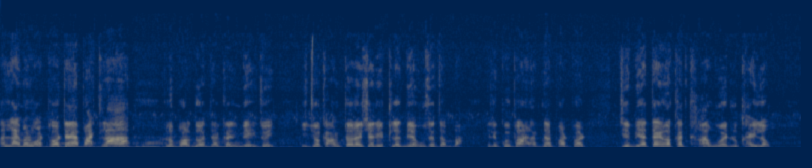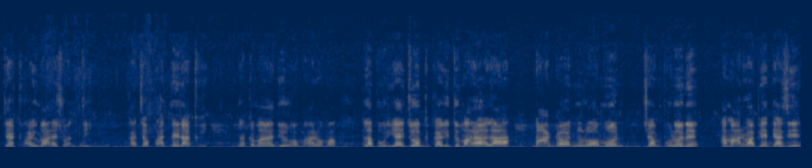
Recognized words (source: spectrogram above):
અને લાય મારું અઠો અઠે પાછલા. પેલો પડદો અથર કરીને બેસી જોઈ. એ જો કાઉન્ટર હશે ને એટલે જ બેહું છે જમવા. એટલે કોઈ ભાડા જ ના ફટફટ. જે બે ત્રણ વખત ખાવું હોય એટલું ખાઈ લઉં. તે અઠવાડિયું મારે શાંતિ. કાં ભાત નહીં રાખવી. નકર મારા દિવસ હમાન હમા પેલા ભૂરિયાએ જો કર્યું તો મારા હલાળા. નાગર ને રોમોન ચંપુડો ને આ મારવા પેત્યા છે.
